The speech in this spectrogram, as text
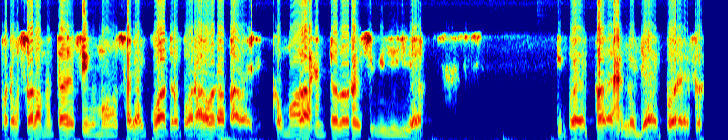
pero solamente decidimos sacar cuatro por ahora para ver cómo la gente lo recibía y pues para dejarlo ya después de eso.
